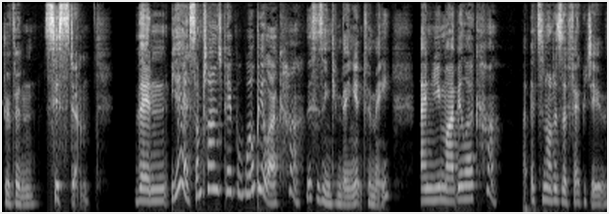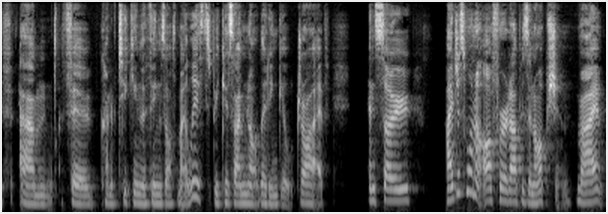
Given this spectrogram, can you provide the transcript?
driven system, then yeah, sometimes people will be like, "Huh, this is inconvenient for me," and you might be like, "Huh, it's not as effective um, for kind of ticking the things off my list because I'm not letting guilt drive. And so I just want to offer it up as an option, right?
